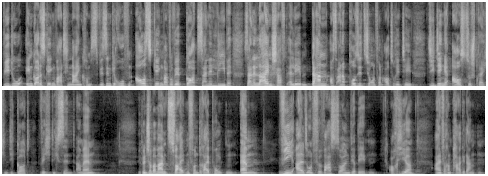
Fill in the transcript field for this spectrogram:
wie du in Gottes Gegenwart hineinkommst. Wir sind gerufen aus Gegenwart, wo wir Gott, seine Liebe, seine Leidenschaft erleben, dann aus einer Position von Autorität die Dinge auszusprechen, die Gott wichtig sind. Amen. Ich bin schon bei meinem zweiten von drei Punkten. Ähm, wie also und für was sollen wir beten? Auch hier einfach ein paar Gedanken.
